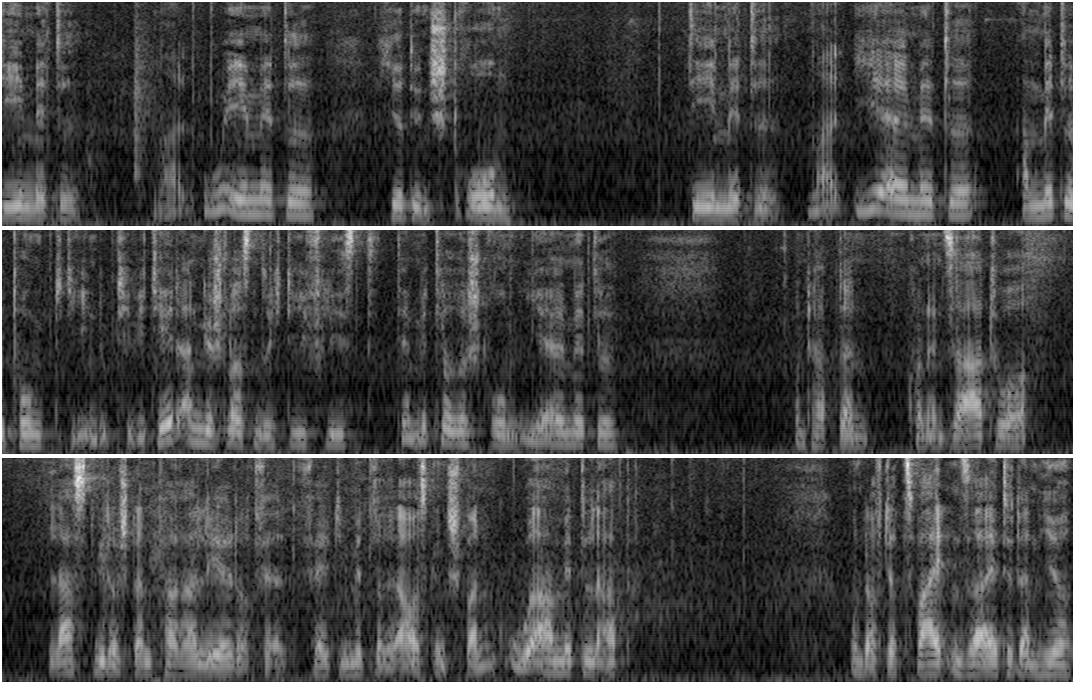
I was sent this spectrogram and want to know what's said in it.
D-Mittel mal UE-Mittel. Hier den Strom D-Mittel mal IL-Mittel. Am Mittelpunkt die Induktivität angeschlossen, durch die fließt der mittlere Strom IL-Mittel und habe dann Kondensator Lastwiderstand parallel, dort fällt die mittlere Ausgangsspannung UA-Mittel ab. Und auf der zweiten Seite dann hier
